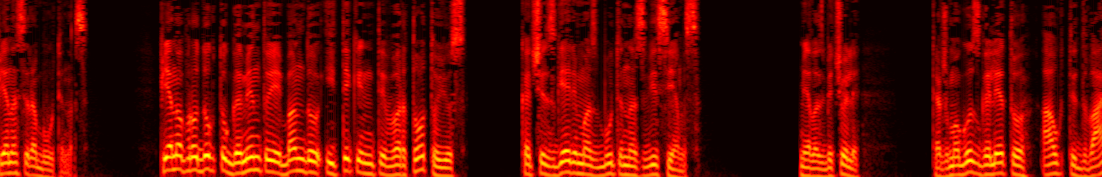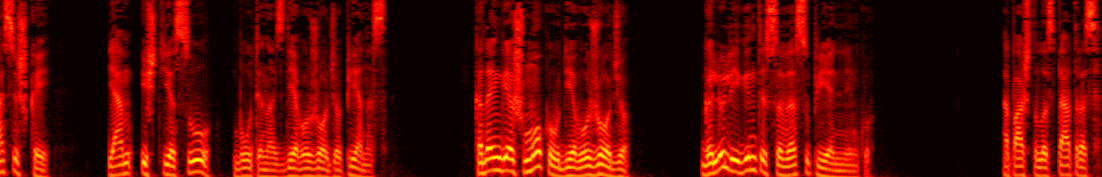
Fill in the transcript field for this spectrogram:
pienas yra būtinas. Pieno produktų gamintojai bando įtikinti vartotojus, kad šis gėrimas būtinas visiems. Mielas bičiuli, kad žmogus galėtų aukti dvasiškai, jam iš tiesų būtinas Dievo žodžio pienas. Kadangi aš mokau Dievo žodžio, galiu lyginti save su pienininku. Apaštalas Petras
